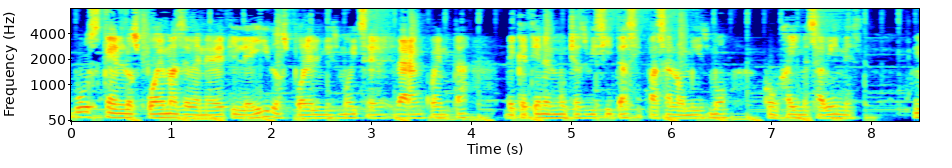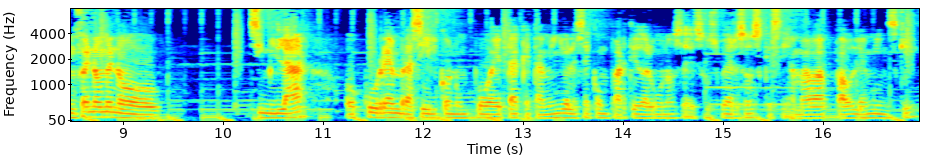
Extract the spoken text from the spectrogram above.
busquen los poemas de Benedetti leídos por él mismo y se darán cuenta de que tienen muchas visitas y pasa lo mismo con Jaime Sabines. Un fenómeno similar ocurre en Brasil con un poeta que también yo les he compartido algunos de sus versos que se llamaba Paul Leminski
